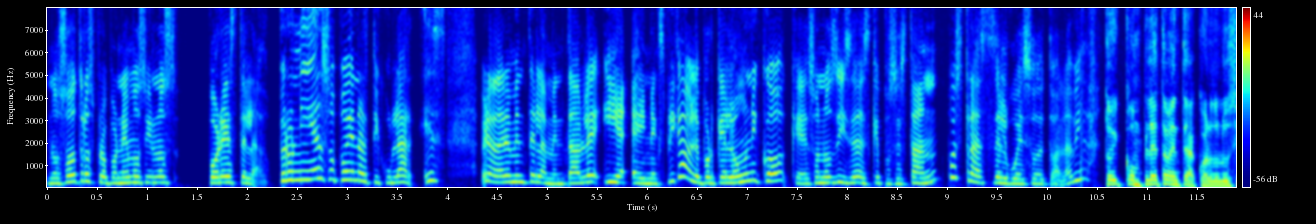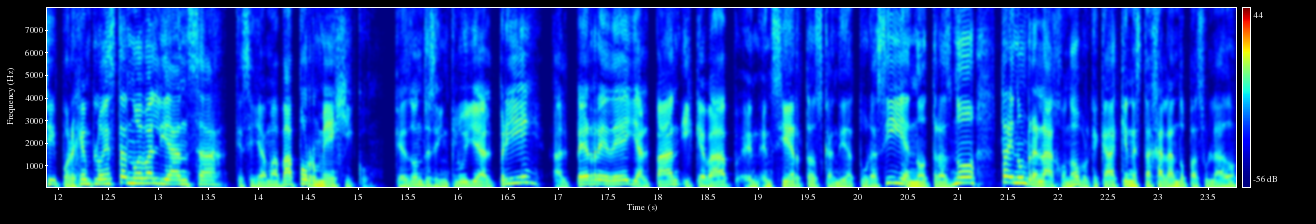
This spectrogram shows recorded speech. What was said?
nosotros proponemos irnos por este lado. Pero ni eso pueden articular. Es verdaderamente lamentable y, e inexplicable, porque lo único que eso nos dice es que pues están pues tras el hueso de toda la vida. Estoy completamente de acuerdo, Lucy. Por ejemplo, esta nueva alianza que se llama Va por México, que es donde se incluye al PRI, al PRD y al PAN y que va en, ciertas candidaturas sí, en otras no. Traen un relajo, ¿no? Porque cada quien está jalando para su lado.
